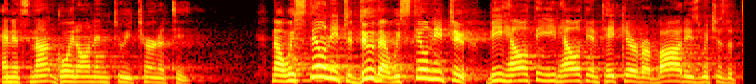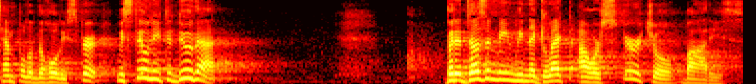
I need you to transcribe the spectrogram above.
And it's not going on into eternity. Now, we still need to do that. We still need to be healthy, eat healthy, and take care of our bodies, which is the temple of the Holy Spirit. We still need to do that. But it doesn't mean we neglect our spiritual bodies.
